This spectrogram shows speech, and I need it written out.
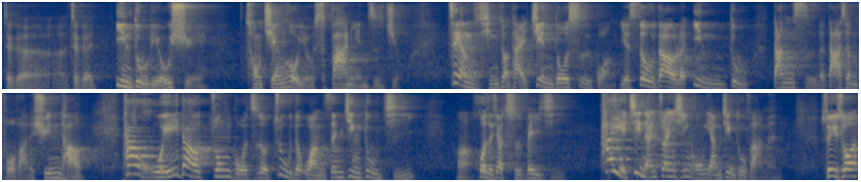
这个这个印度留学，从前后有十八年之久，这样子情况，他也见多识广，也受到了印度当时的大乘佛法的熏陶。他回到中国之后，住的《往生净度集》啊，或者叫慈悲集，他也竟然专心弘扬净土法门。所以说，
